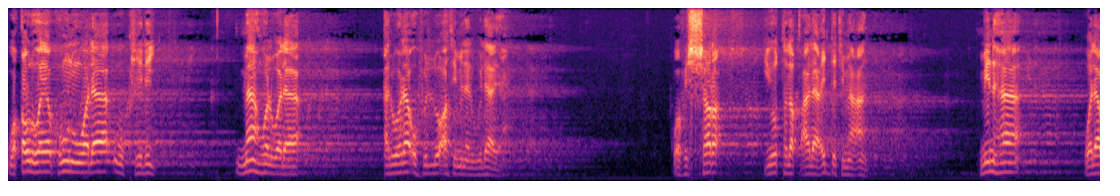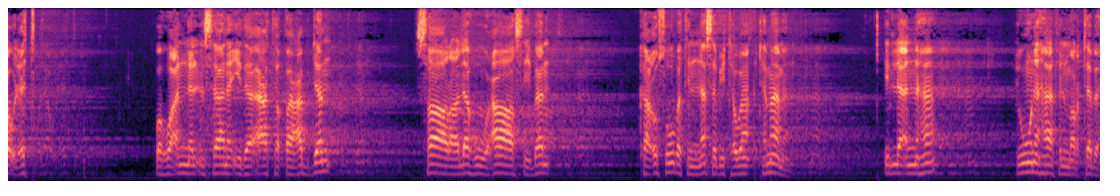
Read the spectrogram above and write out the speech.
وقوله يكون ولاؤك لي ما هو الولاء؟ الولاء في اللغة من الولاية. وفي الشرع يطلق على عدة معان. منها ولاء العتق وهو أن الإنسان إذا أعتق عبدا صار له عاصبا كعصوبة النسب تماما إلا أنها دونها في المرتبة.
